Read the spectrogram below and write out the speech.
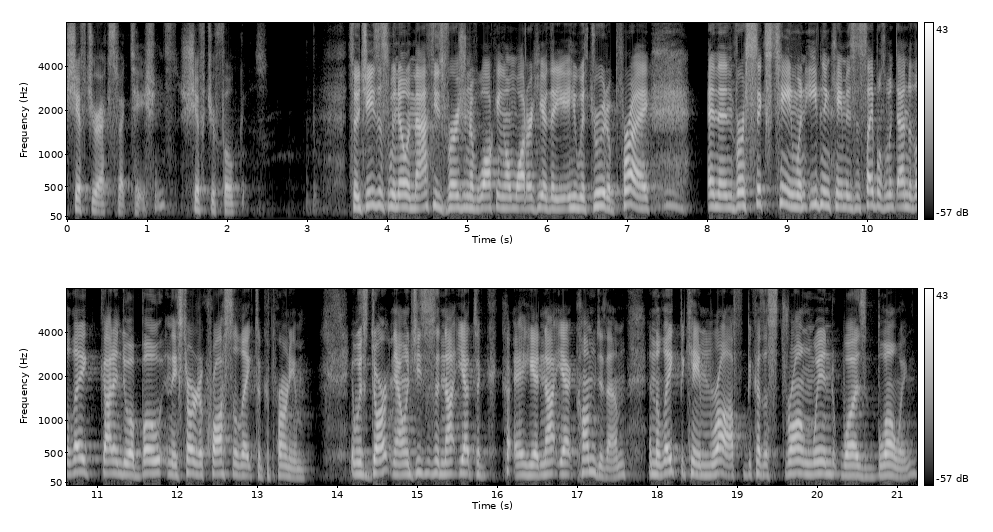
Shift your expectations, shift your focus. So, Jesus, we know in Matthew's version of walking on water here that he, withdrew to pray. And then, verse 16, when evening came, his disciples went down to the lake, got into a boat, and they started across the lake to Capernaum. It was dark now, and Jesus had not yet to, he had not yet come to them, and the lake became rough because a strong wind was blowing.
